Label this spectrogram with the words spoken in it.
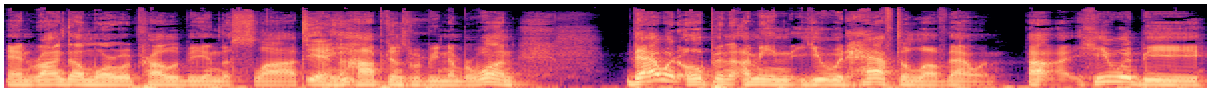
and Rondale Moore would probably be in the slot, Yeah, and he- Hopkins would be number one. That would open. I mean, you would have to love that one. Uh, he would be.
